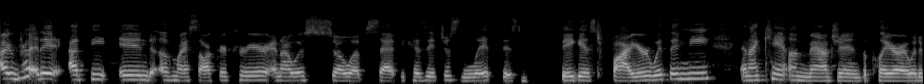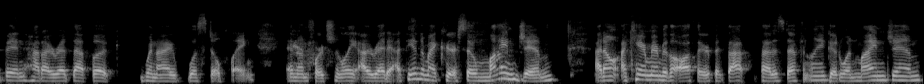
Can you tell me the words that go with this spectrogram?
I read it at the end of my soccer career, and I was so upset because it just lit this biggest fire within me. And I can't imagine the player I would have been had I read that book when I was still playing. And unfortunately, I read it at the end of my career. So Mind Gym, I don't, I can't remember the author, but that that is definitely a good one. Mind Gym,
